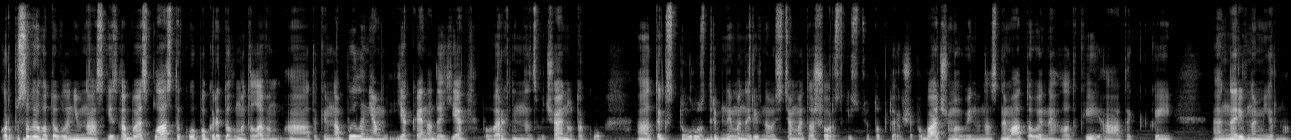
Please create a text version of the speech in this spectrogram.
Корпуси виготовлені в нас із АБС пластику, покритого металевим а, таким напиленням, яке надає поверхні надзвичайну таку а, текстуру з дрібними нерівностями та шорсткістю. Тобто, якщо побачимо, він в нас не матовий, не гладкий, а такий е, нерівномірно.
